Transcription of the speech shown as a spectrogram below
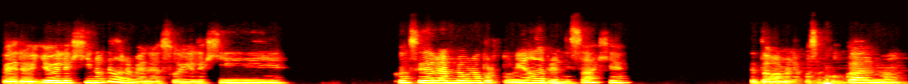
pero yo elegí no quedarme en eso y elegí considerarlo una oportunidad de aprendizaje, de tomarme las cosas con calma,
